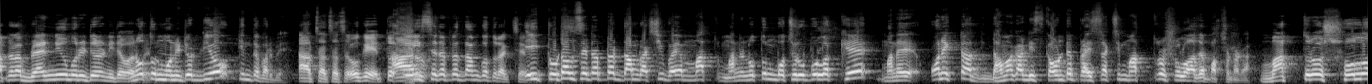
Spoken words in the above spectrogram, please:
আপনারা ব্র্যান্ড নিউ মনিটর নিতে পারবেন। নতুন মনিটর দিয়েও কিনতে পারবে। আচ্ছা আচ্ছা আচ্ছা ওকে তো এই সেটআপটার দাম কত রাখছেন? এই টোটাল সেটআপটার দাম রাখছি ভাইয়া মাত্র মানে নতুন বছর উপলক্ষে মানে অনেকটা ধামাকা ডিসকাউন্টে প্রাইস রাখছি মাত্র ষোলো হাজার পাঁচশো টাকা। মাত্র ষোলো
